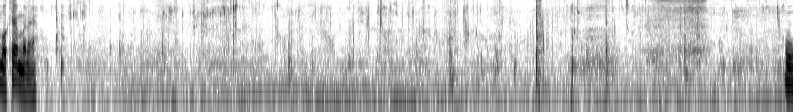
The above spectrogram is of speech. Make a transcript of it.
บวกเข้มมาเลยโอ้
